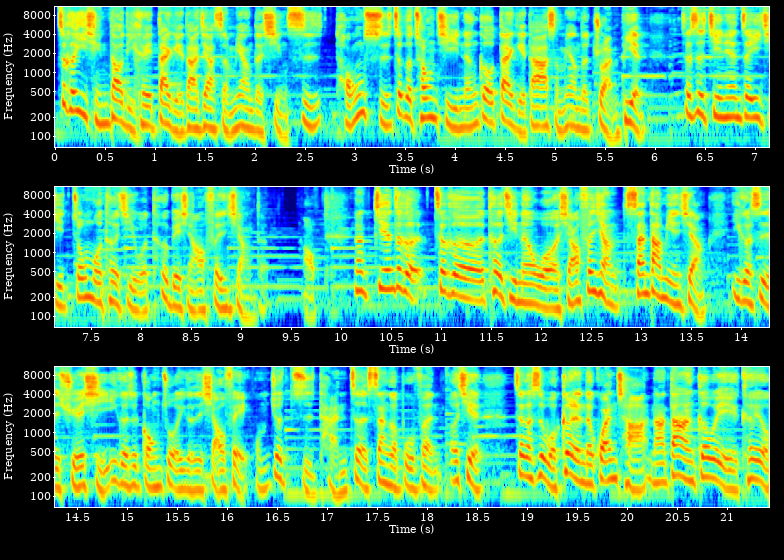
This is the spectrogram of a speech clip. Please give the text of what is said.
这个疫情到底可以带给大家什么样的醒思？同时，这个冲击能够带给大家什么样的转变？这是今天这一集周末特辑我特别想要分享的。好，那今天这个这个特辑呢，我想要分享三大面向：一个是学习，一个是工作，一个是消费。我们就只谈这三个部分，而且这个是我个人的观察。那当然，各位也可以有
